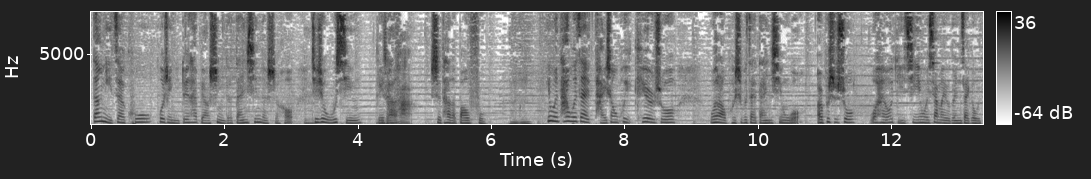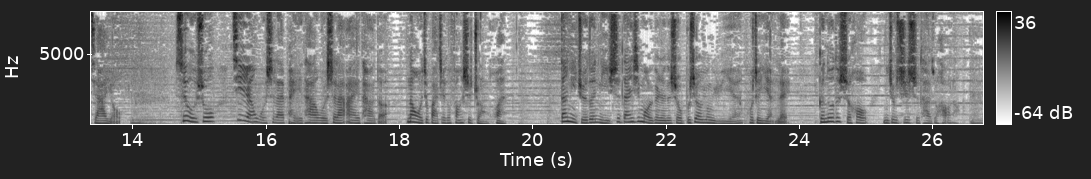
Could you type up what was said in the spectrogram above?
当你在哭，或者你对他表示你的担心的时候，其实无形给他是他的包袱。嗯哼，因为他会在台上会 care 说，我老婆是不是在担心我，而不是说我很有底气，因为下面有个人在给我加油。嗯，所以我说，既然我是来陪他，我是来爱他的，那我就把这个方式转换。当你觉得你是担心某一个人的时候，不是要用语言或者眼泪，更多的时候你就支持他就好了。嗯，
